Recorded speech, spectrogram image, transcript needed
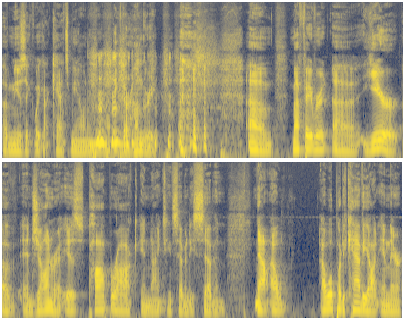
of music. We got cats meowing. I think they're hungry. Um, my favorite uh, year of and genre is pop rock in 1977. Now, I'll, I will put a caveat in there.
